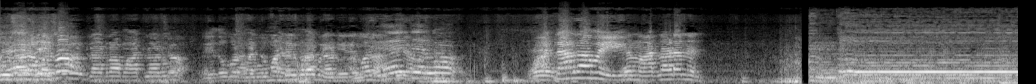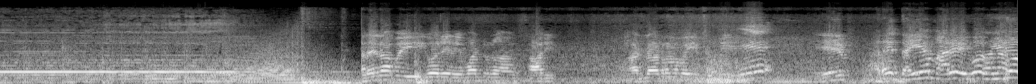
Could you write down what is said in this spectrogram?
చూసారా? మాట్లాడరా మాట్లాడు. ఏదో? మాట్లాడరా మాట్లాడాను నేను. అరేరా భయ్ ఇగో నేను ఏమంటున్నా సారీ. మాట్లాడరా భయ్ ఇప్పుడు ఏం? అరే దయ్యం అరే ఇగో వీడియో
